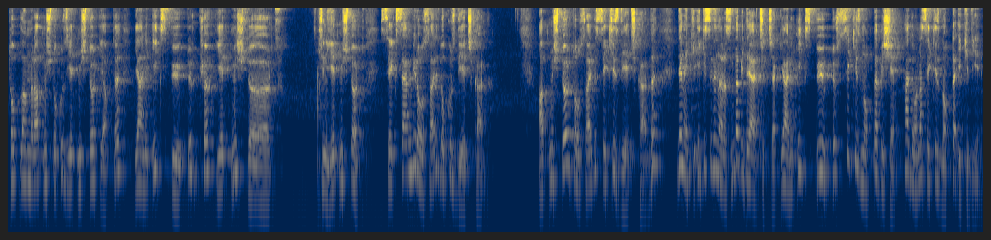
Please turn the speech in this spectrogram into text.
Toplamları 69 74 yaptı. Yani x büyüktür kök 74. Şimdi 74 81 olsaydı 9 diye çıkardı. 64 olsaydı 8 diye çıkardı. Demek ki ikisinin arasında bir değer çıkacak. Yani x büyüktür 8 nokta bir şey. Hadi ona 8.2 diyelim.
